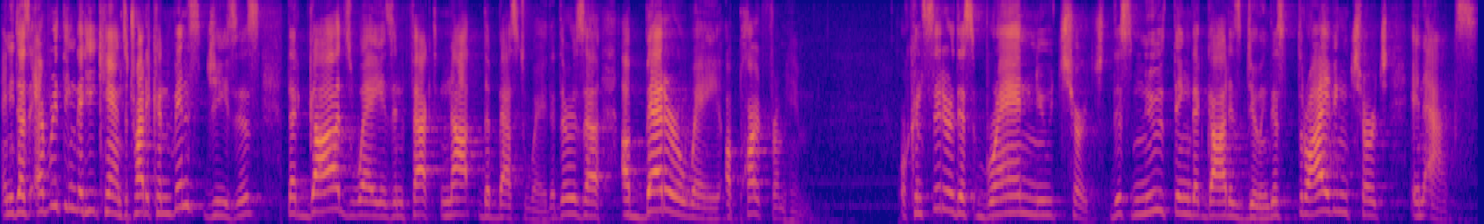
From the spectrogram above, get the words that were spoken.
And he does everything that he can to try to convince Jesus that God's way is, in fact, not the best way, that there is a, a better way apart from him. Or consider this brand new church, this new thing that God is doing, this thriving church in Acts.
